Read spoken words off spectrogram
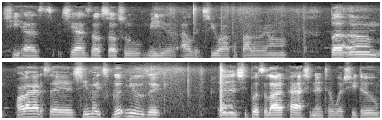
She has she has those social media outlets you all can follow her on. But um all I gotta say is she makes good music and she puts a lot of passion into what she do.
